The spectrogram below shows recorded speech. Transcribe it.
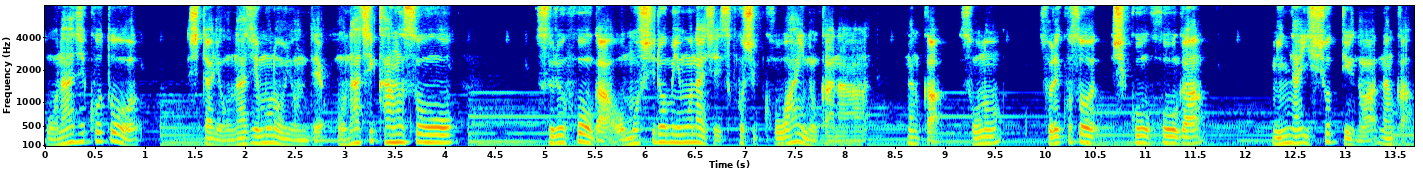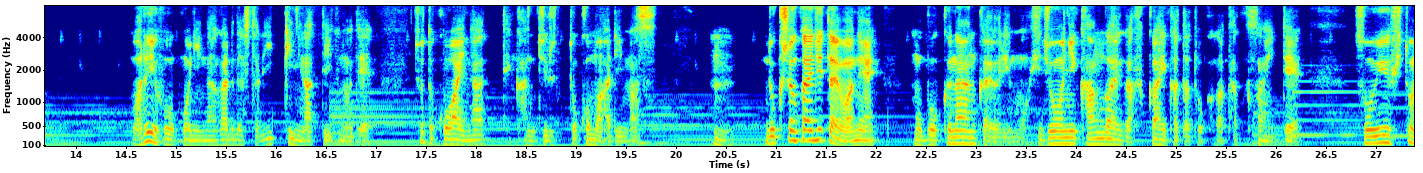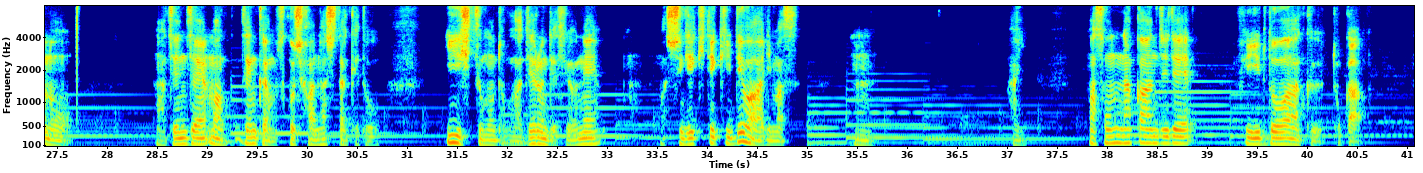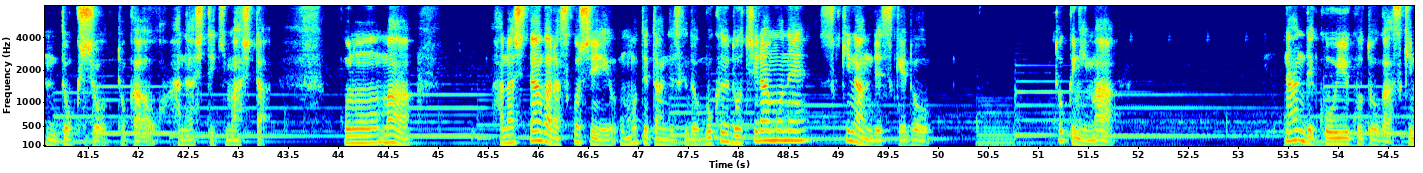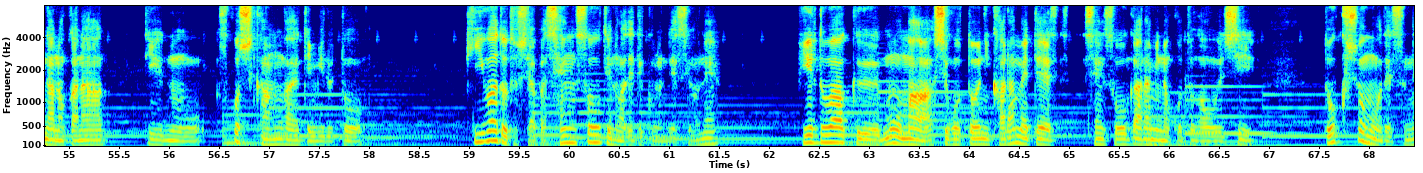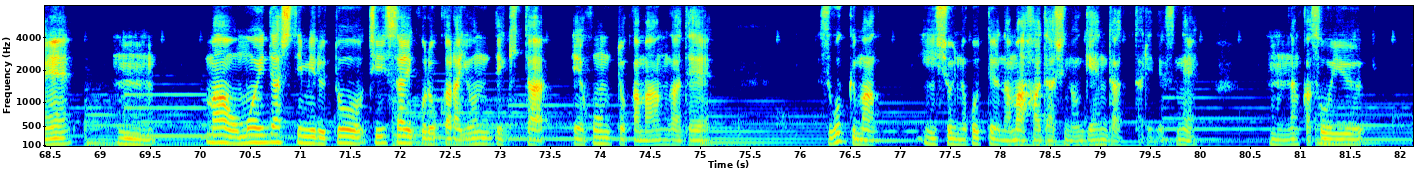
同じことをしたり同じものを読んで同じ感想をする方が面白みもないし少し怖いのかななんかそのそれこそ思考法がみんな一緒っていうのはなんか悪い方向に流れ出したら一気になっていくのでちょっと怖いなって感じるとこもあります。うん、読書会自体はねもう僕なんかよりも非常に考えが深い方とかがたくさんいてそういう人の、まあ、全然、まあ、前回も少し話したけどいい質問とかが出るんですよね。まあ、刺激的ではあります。うん。はい。まあ、そんな感じでフィールドワークとか読書とかを話してきました。このまあ話しながら少し思ってたんですけど僕どちらもね好きなんですけど特にまあなんでこういうことが好きなのかなっていうのを少し考えてみるとキーワードとしてやっぱ戦争っていうのが出てくるんですよね。フィールドワークもまあ仕事に絡めて戦争絡みのことが多いし読書もですね、うん、まあ思い出してみると小さい頃から読んできた絵本とか漫画ですごくまあ印象に残ってるのはまあ裸足の弦だったりですね、うん、なんかそういう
